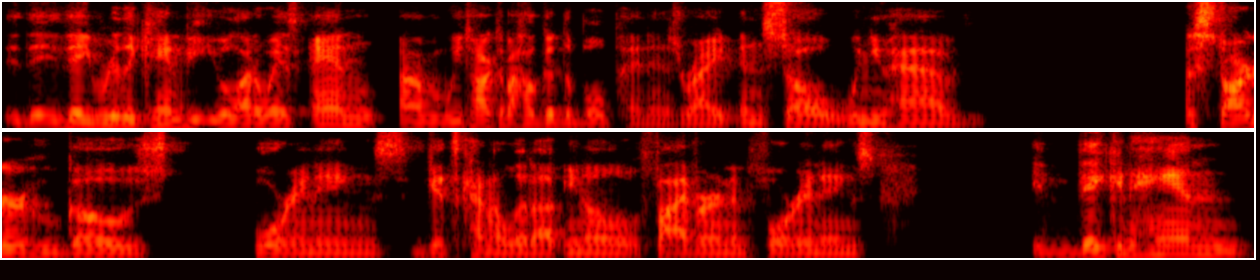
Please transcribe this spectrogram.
they, they really can beat you a lot of ways. And um, we talked about how good the bullpen is, right? And so when you have a starter who goes four innings, gets kind of lit up, you know, five earned in four innings, they can hand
